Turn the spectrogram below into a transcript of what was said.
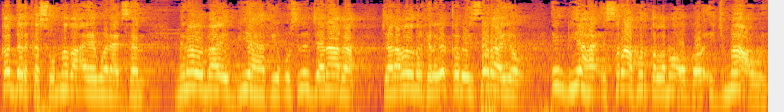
qadarka sunnada ee wanaagsan min almaai biyaha fii qusli janaaba. Janaabada markii laga qabaysanaayo in biyaha israaf horta lama ogolo ijmaac wey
